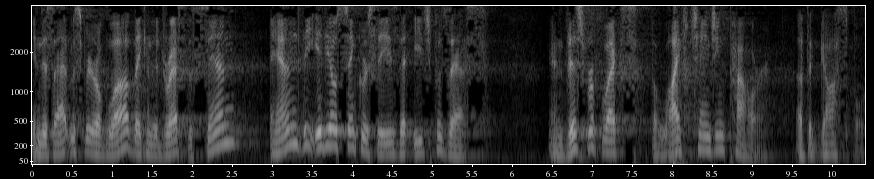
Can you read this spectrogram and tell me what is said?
In this atmosphere of love, they can address the sin and the idiosyncrasies that each possess. And this reflects the life changing power of the gospel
